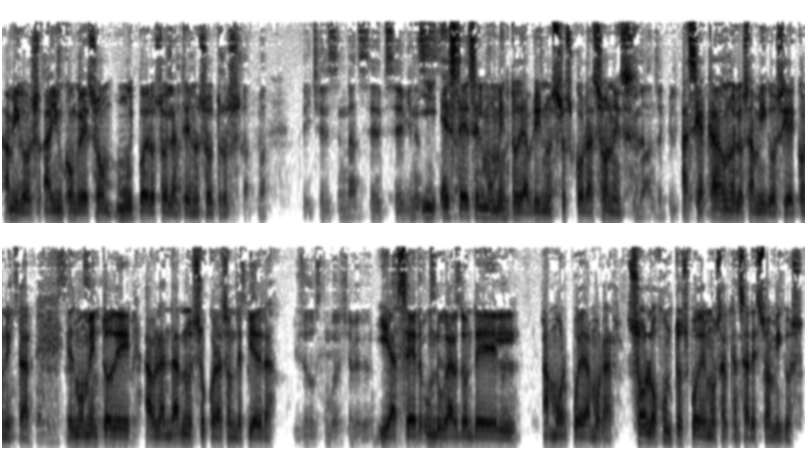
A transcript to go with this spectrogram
Amigos, hay un congreso muy poderoso delante de nosotros. Y este es el momento de abrir nuestros corazones hacia cada uno de los amigos y de conectar. Es momento de ablandar nuestro corazón de piedra y hacer un lugar donde el amor pueda morar. Solo juntos podemos alcanzar esto, amigos.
